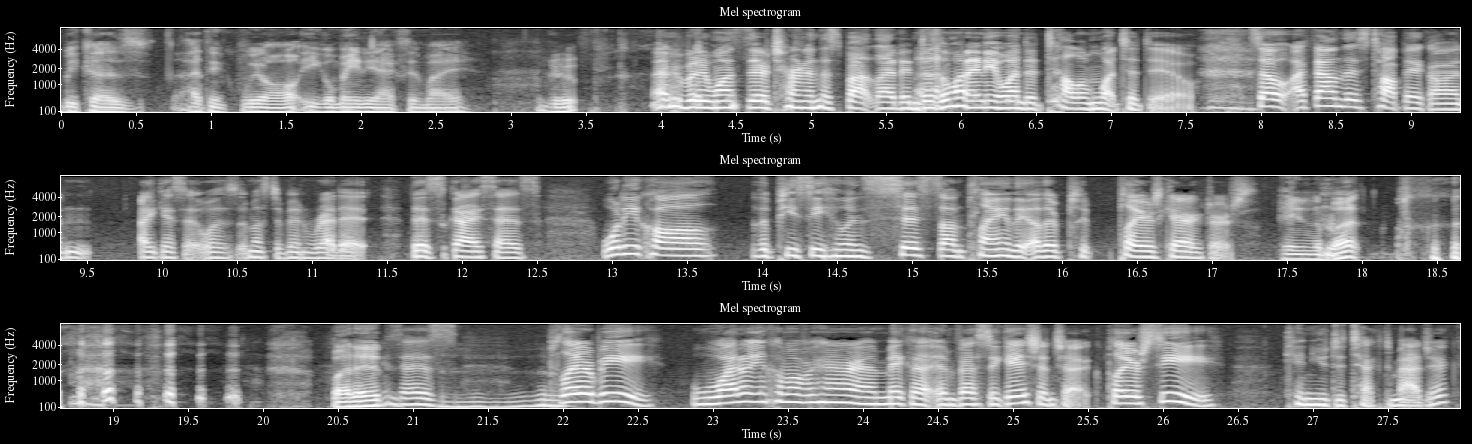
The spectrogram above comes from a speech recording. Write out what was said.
because I think we're all egomaniacs in my group. Everybody wants their turn in the spotlight and doesn't want anyone to tell them what to do. So I found this topic on, I guess it was, it must have been Reddit. This guy says, What do you call the PC who insists on playing the other pl- player's characters? Pain in the butt. Butthead. He says, Player B, why don't you come over here and make an investigation check? Player C, can you detect magic?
